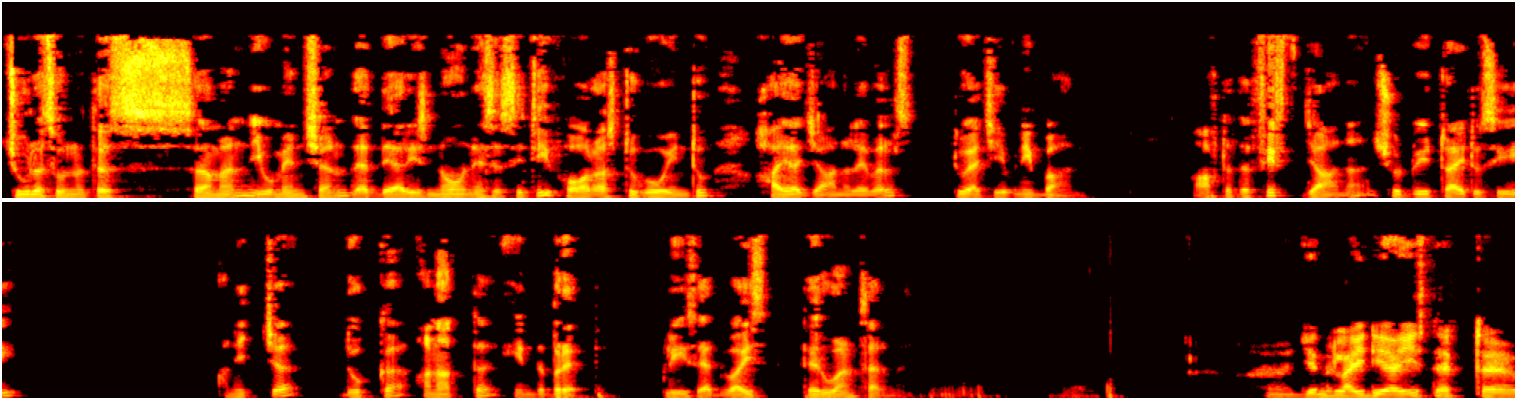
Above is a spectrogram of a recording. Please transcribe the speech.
Chula Sunnata sermon, you mentioned that there is no necessity for us to go into higher jhana levels to achieve Nibbana. After the fifth jhana, should we try to see anicca, dukkha, anatta in the breath? Please advise Teruvan Saranai. Uh, general idea is that uh,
